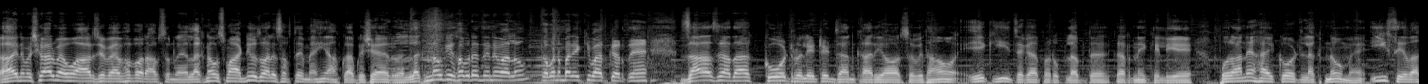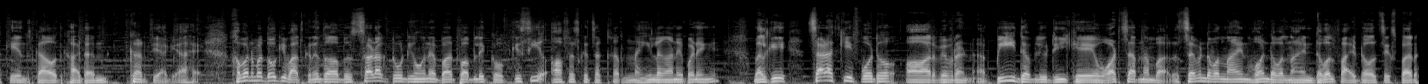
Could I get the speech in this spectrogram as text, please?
हाय, नमस्कार, मैं हूँ आरजे वैभव और आप सुन रहे हैं लखनऊ स्मार्ट न्यूज़। वाले हफ़्ते मैं ही आपको आपके शहर लखनऊ की खबरें देने वाला हूँ। खबर नंबर एक की बात करते हैं। ज़्यादा से ज़्यादा कोर्ट रिलेटेड जानकारी और सुविधाओं एक ही जगह पर उपलब्ध करने के लिए पुराने हाई कोर्ट लखनऊ में ई सेवा केंद्र का उद्घाटन कर दिया गया है। खबर नंबर दो की बात करें तो अब सड़क टूटी होने पर पब्लिक को किसी ऑफ़िस के चक्कर नहीं लगाने पड़ेंगे, बल्कि सड़क की फ़ोटो और विवरण पीडब्ल्यूडी के WhatsApp number seven double nine one double nine double five double six पर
